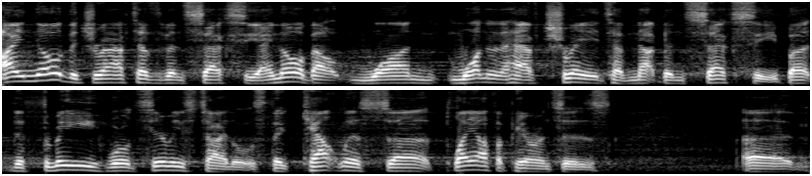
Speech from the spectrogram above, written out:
I know the draft hasn't been sexy. I know about one, one and a half trades have not been sexy, but the three World Series titles, the countless uh, playoff appearances, um,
